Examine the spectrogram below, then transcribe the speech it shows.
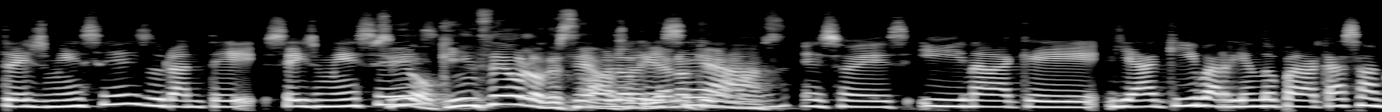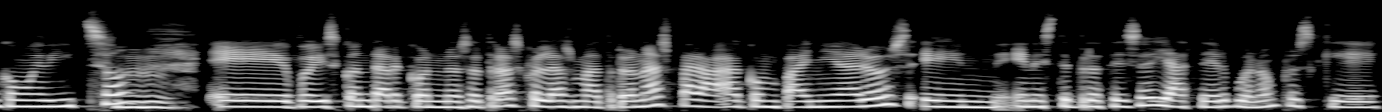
tres meses, durante seis meses. Sí, o 15 o lo que sea, o o, lo sea, que ya no quiero más. Eso es. Y nada, que ya aquí barriendo para casa, como he dicho, eh, podéis contar con nosotras, con las matronas, para acompañaros en, en este proceso y hacer, bueno, pues que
